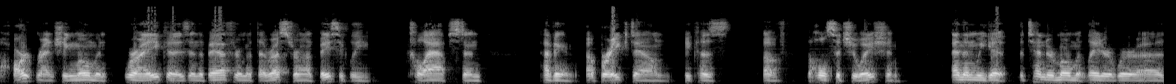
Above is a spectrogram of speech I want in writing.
heart wrenching moment where Ayeka is in the bathroom at the restaurant, basically collapsed and having a breakdown because of the whole situation. And then we get the tender moment later where uh,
